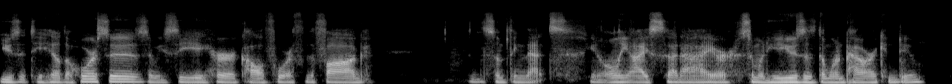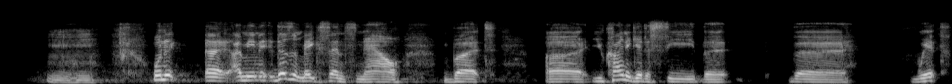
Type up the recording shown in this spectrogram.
use it to heal the horses, and we see her call forth the fog something that's you know only Aes Sedai or someone who uses the one power can do. Mm-hmm. Well, it, uh, I mean, it doesn't make sense now, but uh, you kind of get to see the the width,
